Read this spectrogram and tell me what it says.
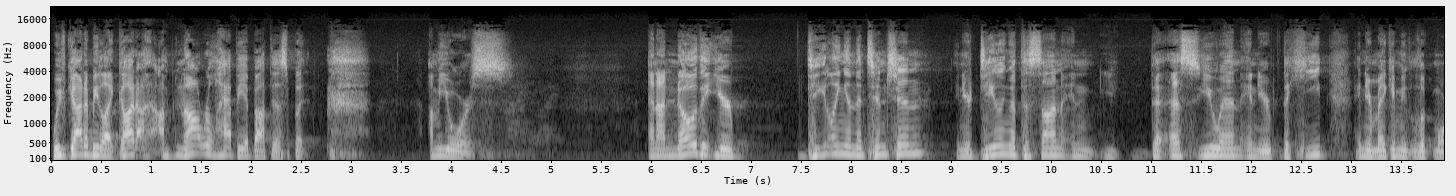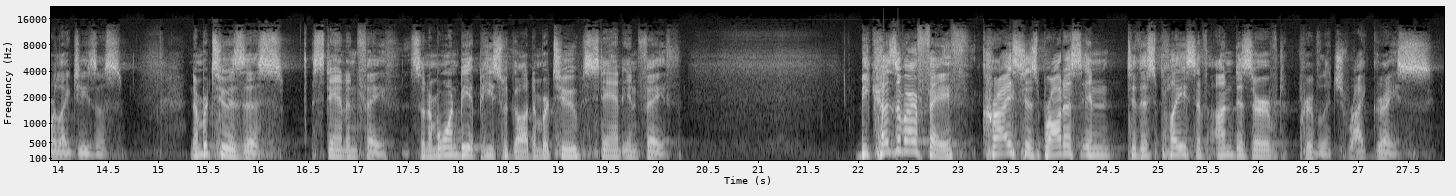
We've got to be like, God, I'm not real happy about this, but I'm yours. And I know that you're dealing in the tension and you're dealing with the sun and the S-U-N and you're, the heat and you're making me look more like Jesus. Number two is this stand in faith. So, number one, be at peace with God. Number two, stand in faith. Because of our faith, Christ has brought us into this place of undeserved privilege, right? Grace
